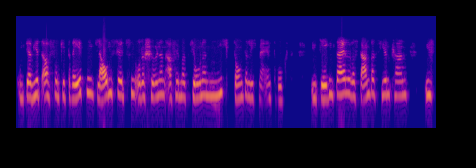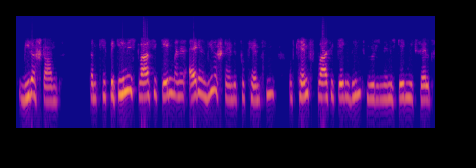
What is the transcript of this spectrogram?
Und der wird auch von gedrehten Glaubenssätzen oder schönen Affirmationen nicht sonderlich beeindruckt. Im Gegenteil, was dann passieren kann, ist Widerstand. Dann beginne ich quasi gegen meine eigenen Widerstände zu kämpfen und kämpfe quasi gegen Windmühlen, nämlich gegen mich selbst.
